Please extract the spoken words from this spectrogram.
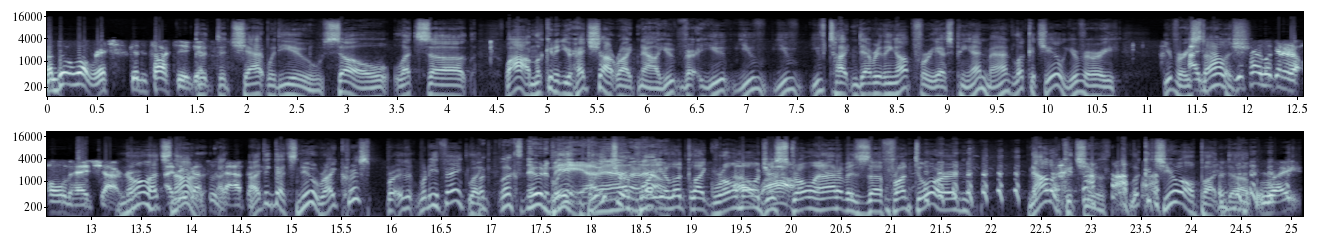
I'm doing well, Rich. Good to talk to you again. Good to chat with you. So let's. Uh, wow, I'm looking at your headshot right now. You very, you you you you've tightened everything up for ESPN, man. Look at you. You're very you're very I- stylish. you're probably looking at an old headshot. no, that's I not. Think that's what's I, happening. I think that's new, right, Chris? What do you think? Like looks new to Ble- me. I mean, Bleacher Report, you look like Romo Oh, just strolling out of his uh, front door. And now look at you. Look at you all buttoned up. right?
